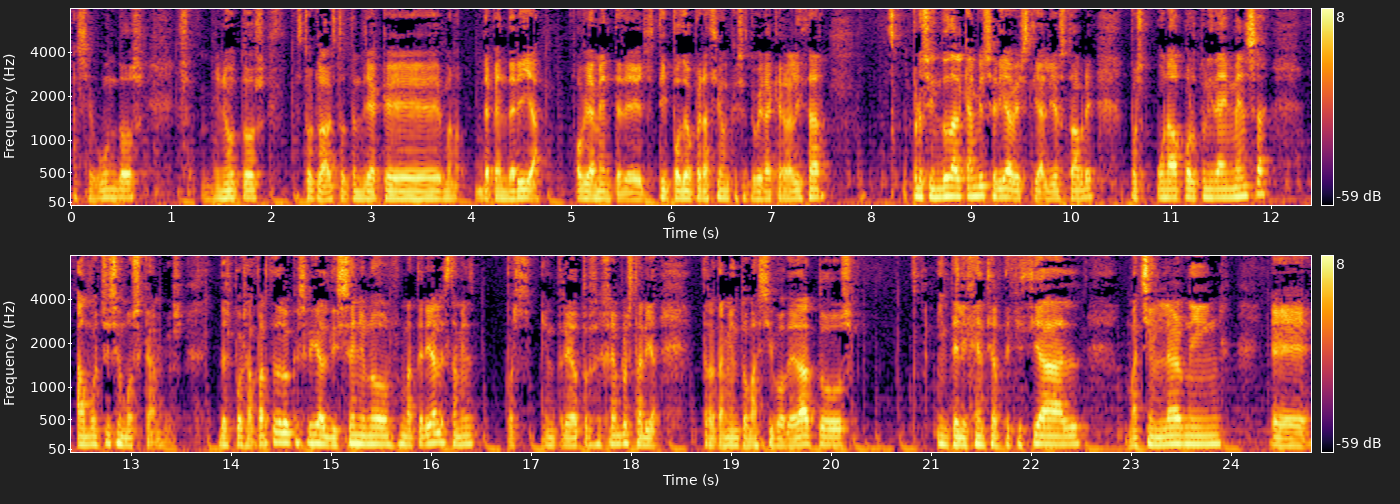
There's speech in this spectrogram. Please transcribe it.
a segundos, minutos. Esto, claro, esto tendría que, bueno, dependería, obviamente, del tipo de operación que se tuviera que realizar. Pero sin duda el cambio sería bestial y esto abre pues una oportunidad inmensa a muchísimos cambios. Después, aparte de lo que sería el diseño de nuevos materiales, también, pues, entre otros ejemplos, estaría tratamiento masivo de datos, inteligencia artificial, machine learning, eh,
